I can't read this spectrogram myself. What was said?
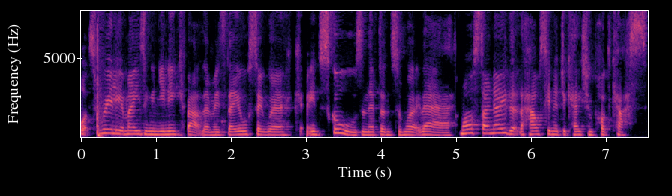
What's really amazing and unique about them is they also work in schools and they've done some work there. Whilst I know that the Halcyon Education podcasts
